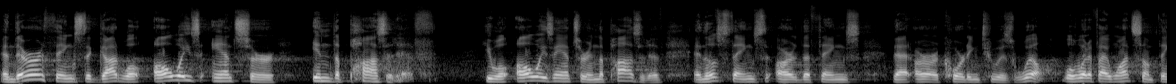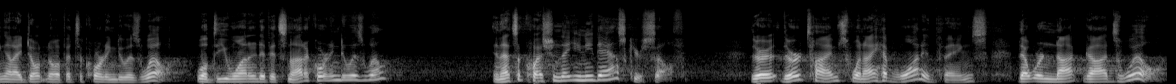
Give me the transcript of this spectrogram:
And there are things that God will always answer in the positive. He will always answer in the positive, and those things are the things that are according to his will. Well, what if I want something and I don't know if it's according to his will? Well, do you want it if it's not according to his will? And that's a question that you need to ask yourself. There, there are times when I have wanted things that were not God's will.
